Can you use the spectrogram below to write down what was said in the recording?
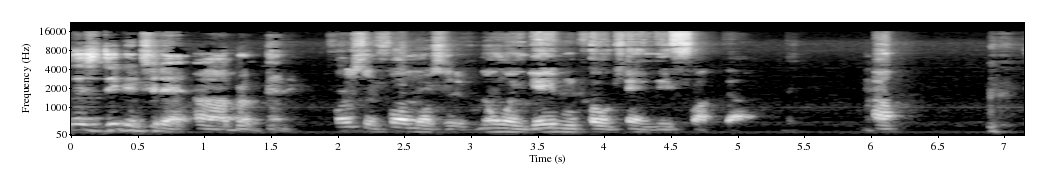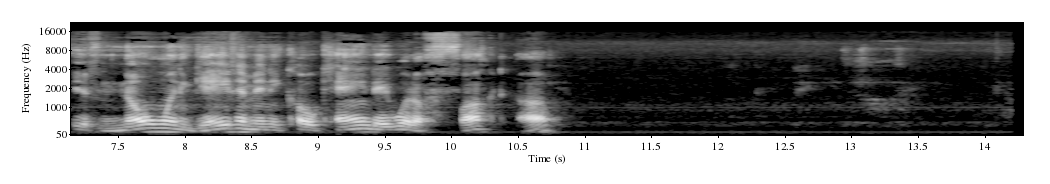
let's dig into that, uh, brother Panic. First and foremost, if no one gave him cocaine, they fucked up. Uh, If no one gave him any cocaine, they would have fucked up.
